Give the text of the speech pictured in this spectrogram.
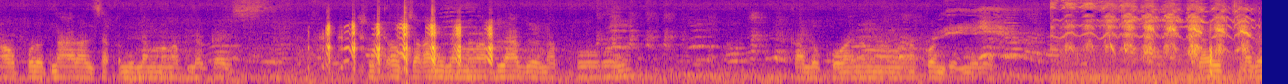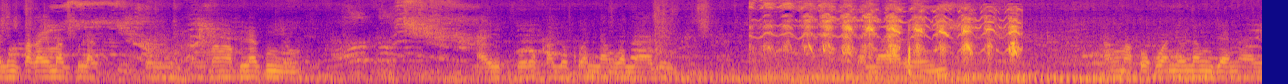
makapulot na aral sa kanilang mga vlog guys. Shoot out sa kanilang mga vlogger na puro kalukuhan ng mga content nila. Kahit magaling pa kayo mag-vlog, kung ang mga vlog niyo ay puro kalukuhan lang, wala rin. Wala rin. Ang makukuha niyo lang dyan ay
